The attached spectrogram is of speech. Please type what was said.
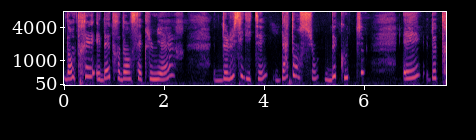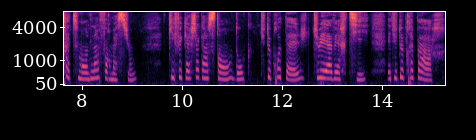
d'entrer et d'être dans cette lumière de lucidité, d'attention, d'écoute et de traitement de l'information qui fait qu'à chaque instant, donc, tu te protèges, tu es averti et tu te prépares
